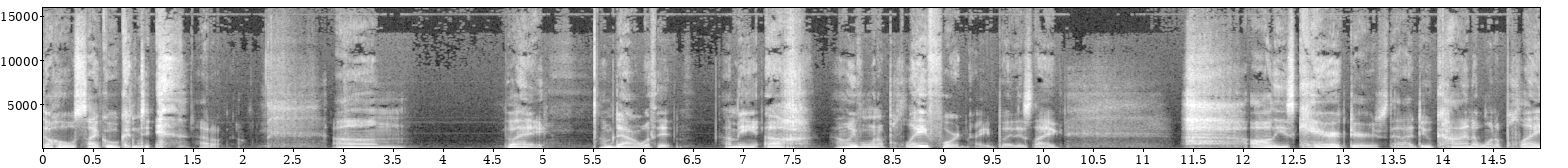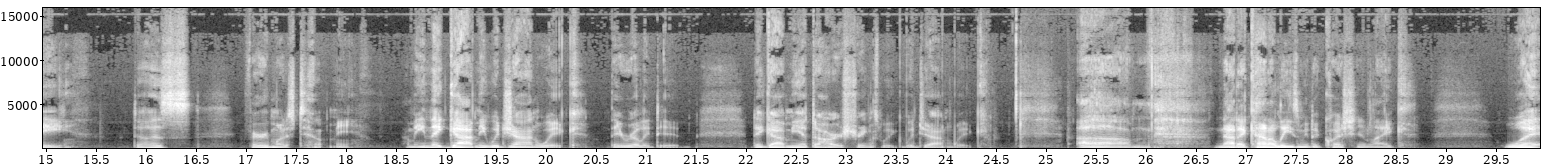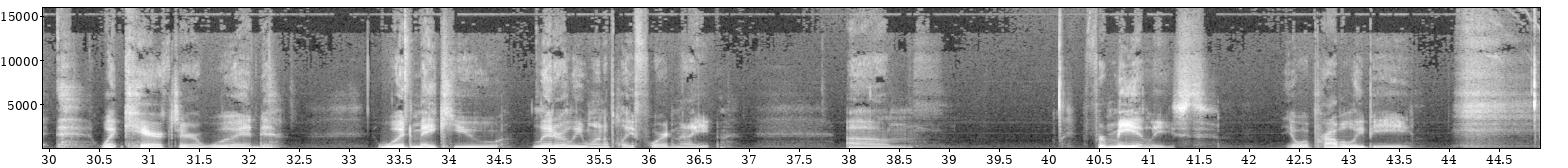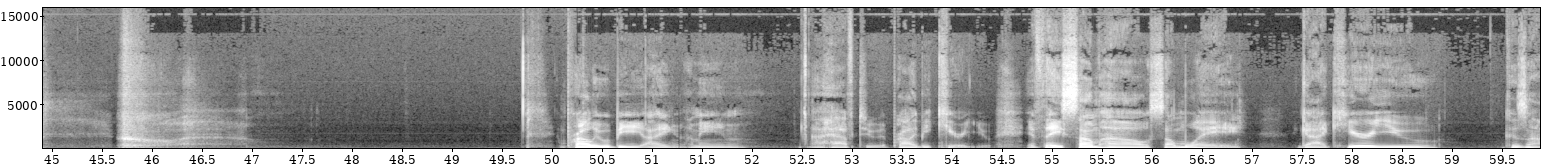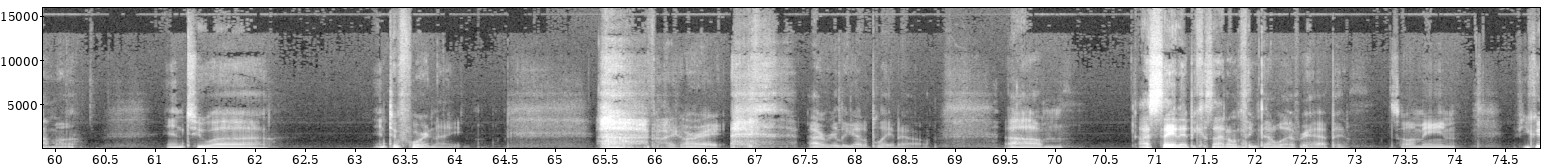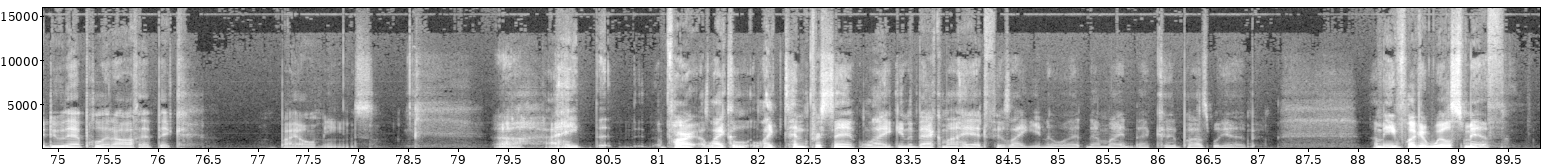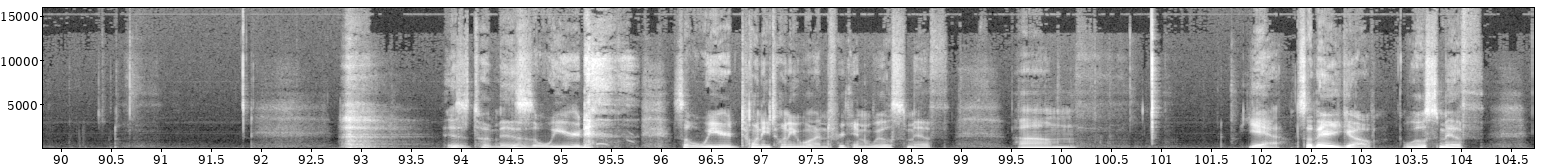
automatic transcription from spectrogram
the whole cycle continue. I don't know. Um, but hey, I'm down with it. I mean, ugh, I don't even want to play Fortnite, but it's like all these characters that I do kind of want to play does very much tempt me. I mean, they got me with John Wick. They really did. They got me at the heartstrings with, with John Wick. Um, now that kind of leads me to question like, what what character would would make you literally want to play Fortnite? Um, for me at least, it will probably be. probably would be I I mean I have to It'd probably be Kiryu. If they somehow some way got Kiryu Kazama into uh into Fortnite. like, all right. I really gotta play now. Um I say that because I don't think that will ever happen. So I mean, if you could do that, pull it off, Epic, by all means. Uh, I hate the part like like ten percent like in the back of my head feels like you know what that might that could possibly happen. I mean, fucking Will Smith. This is this is a weird, it's a weird 2021. Freaking Will Smith. Um, yeah. So there you go. Will Smith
